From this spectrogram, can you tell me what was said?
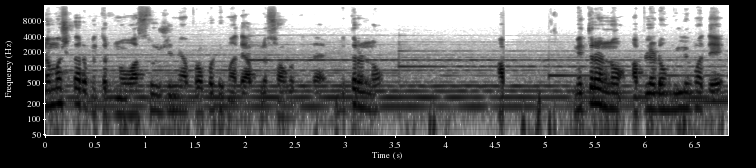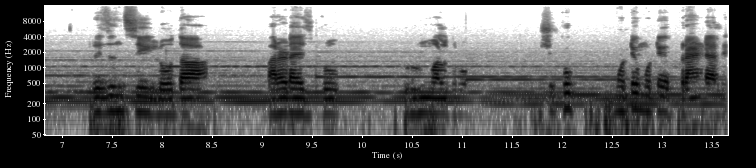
नमस्कार मित्रांनो वास्तुविजन या प्रॉपर्टीमध्ये आपलं स्वागत आहे. मित्रांनो आप- मित्रांनो आपल्या डोंबिवलीमध्ये Regency Lodha paradise group Runwal group असे खूप मोठे मोठे ब्रँड आले.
